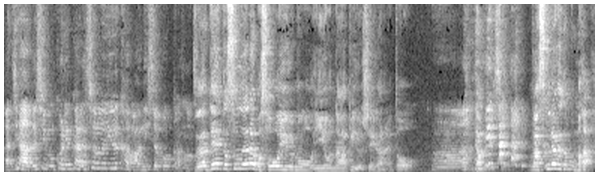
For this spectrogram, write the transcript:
あじゃあ私もこれからそういうカバンにしとこうかな。それはデートするならもうそういうもういい女アピールをしていかないとあダメですよ。まあ少なくとも、まあ、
